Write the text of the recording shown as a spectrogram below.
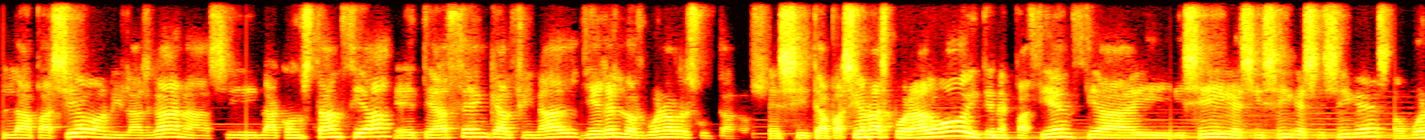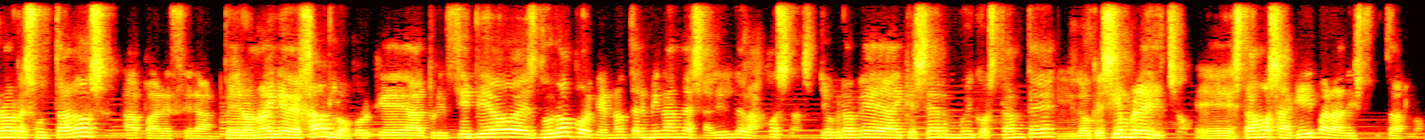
la pasión y las ganas y la constancia eh, te hacen que al final lleguen los buenos resultados. Eh, si te apasionas por algo y tienes paciencia y, sigues y sigues y sigues, los buenos resultados aparecerán. Pero no hay que dejarlo porque al principio es duro porque no terminan de salir de las cosas. Yo creo que hay que ser muy constante y lo que siempre he dicho, eh, estamos aquí para disfrutarlo.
